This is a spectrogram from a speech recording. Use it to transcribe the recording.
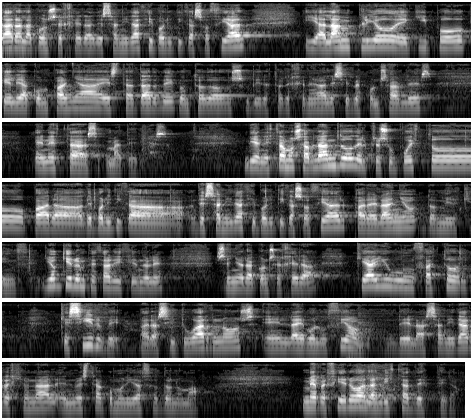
saludar a la consejera de Sanidad y Política Social y al amplio equipo que le acompaña esta tarde con todos sus directores generales y responsables en estas materias. Bien, estamos hablando del presupuesto de política de sanidad y política social para el año 2015. Yo quiero empezar diciéndole, señora consejera, que hay un factor que sirve para situarnos en la evolución de la sanidad regional en nuestra comunidad autónoma. Me refiero a las listas de espera.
